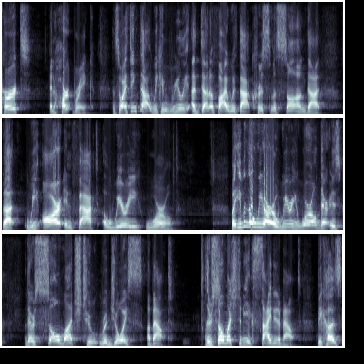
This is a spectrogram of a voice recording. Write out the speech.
hurt, and heartbreak. And so I think that we can really identify with that Christmas song that, that we are, in fact, a weary world. But even though we are a weary world, there is there's so much to rejoice about. There's so much to be excited about because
